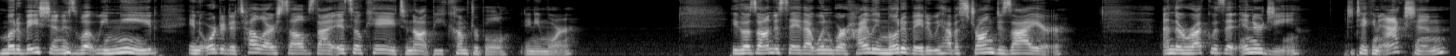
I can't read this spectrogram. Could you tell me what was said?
Motivation is what we need in order to tell ourselves that it's okay to not be comfortable anymore. He goes on to say that when we're highly motivated, we have a strong desire and the requisite energy to take an action.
